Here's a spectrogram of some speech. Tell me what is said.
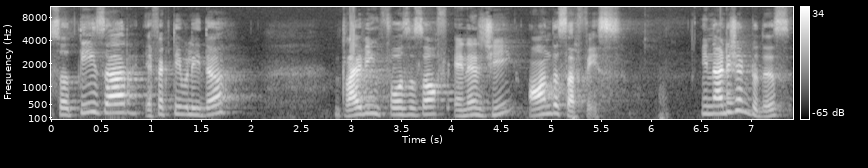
So, these are effectively the driving forces of energy on the surface. In addition to this,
